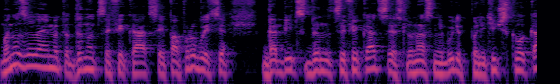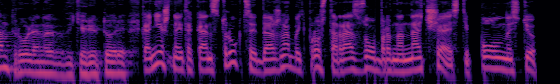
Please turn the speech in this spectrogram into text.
Мы называем это денацификацией. Попробуйте добиться денацификации, если у нас не будет политического контроля над этой территорией. Конечно, эта конструкция должна быть просто разобрана на части, полностью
